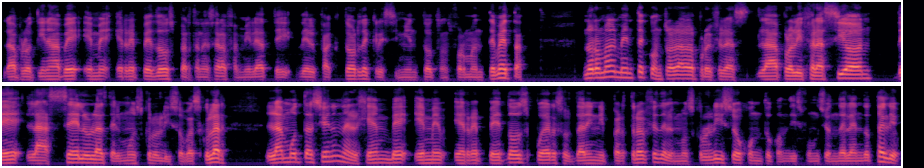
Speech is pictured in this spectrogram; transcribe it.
la proteína BMRP2 pertenece a la familia T del factor de crecimiento transformante beta. Normalmente controla la proliferación de las células del músculo lisovascular. La mutación en el gen BMRP2 puede resultar en hipertrofia del músculo liso junto con disfunción del endotelio.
